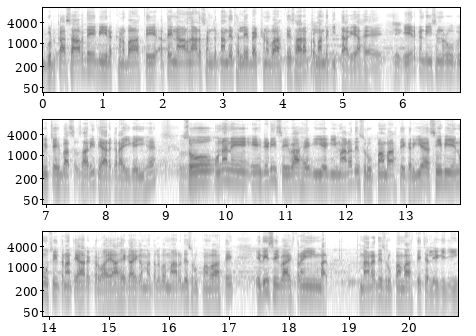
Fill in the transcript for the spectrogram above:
ਗੁਟਕਾ ਸਾਹਿਬ ਦੇ ਵੀ ਰੱਖਣ ਵਾਸਤੇ ਅਤੇ ਨਾਲ ਨਾਲ ਸੰਗਤਾਂ ਦੇ ਥੱਲੇ ਬੈਠਣ ਵਾਸਤੇ ਸਾਰਾ ਪ੍ਰਬੰਧ ਕੀਤਾ ਗਿਆ ਹੈ। ਜੀ। 에ਅਰ ਕੰਡੀਸ਼ਨ ਰੂਪ ਵਿੱਚ ਇਹ ਬੱਸ ਸਾਰੀ ਤਿਆਰ ਕਰਾਈ ਗਈ ਹੈ। ਸੋ ਉਹਨਾਂ ਨੇ ਇਹ ਜਿਹੜੀ ਸੇਵਾ ਹੈਗੀ ਹੈਗੀ ਮਹਾਰਾਜ ਦੇ ਸਰੂਪਾਂ ਵਾਸਤੇ ਕਰੀ ਹੈ। ਅਸੀਂ ਵੀ ਇਹਨੂੰ ਉਸੇ ਤਰ੍ਹਾਂ ਤਿਆਰ ਕਰਵਾਇਆ ਹੈਗਾ। ਇਹਦਾ ਮਤਲਬ ਮਹਾਰਾਜ ਦੇ ਸਰੂਪਾਂ ਵਾਸਤੇ ਇਹਦੀ ਸੇਵਾ ਇਸ ਤਰ੍ਹਾਂ ਹੀ ਮਹਾਰਾਜ ਦੇ ਸਰੂਪਾਂ ਵਾਸਤੇ ਚੱਲੇਗੀ ਜੀ।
